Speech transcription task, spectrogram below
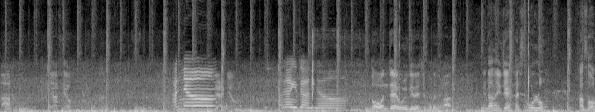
아, 안녕하세요. 안녕. 네, 안녕. 안녕 이제 안녕. 또 언제 올게 될지 모르지만 일단은 이제 다시 서울로 가서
